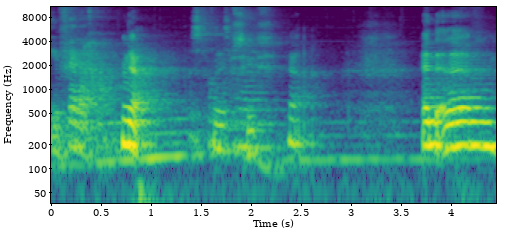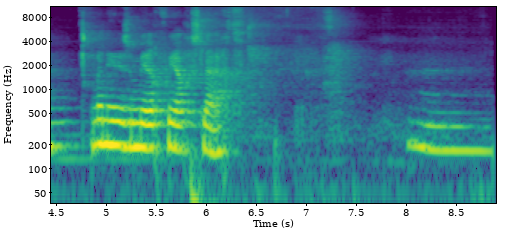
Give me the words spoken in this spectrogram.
in verder gaan. Ja, Dus dat, nee, eh, precies. Ja. En ehm, wanneer is een middag voor jou geslaagd? Hmm.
